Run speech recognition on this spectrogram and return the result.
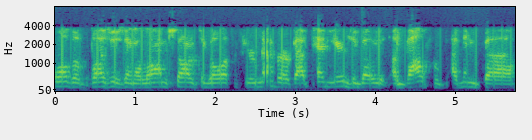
all the buzzers and alarms started to go off. If you remember, about ten years ago, a golfer, I think uh,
